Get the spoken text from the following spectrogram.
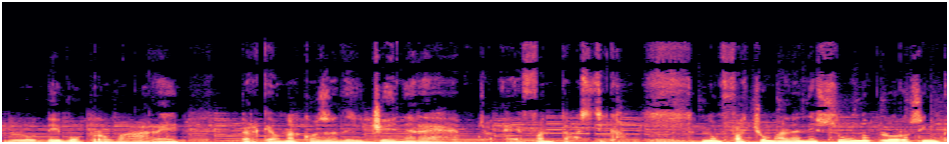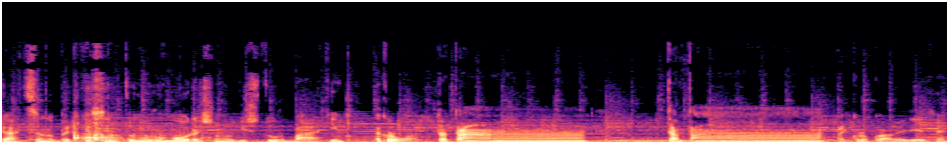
lo devo provare perché una cosa del genere cioè, è fantastica. Non faccio male a nessuno, loro si incazzano perché sentono rumore e sono disturbati. Eccolo qua. Ta-ta! Ta-ta! Eccolo qua, vedete?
